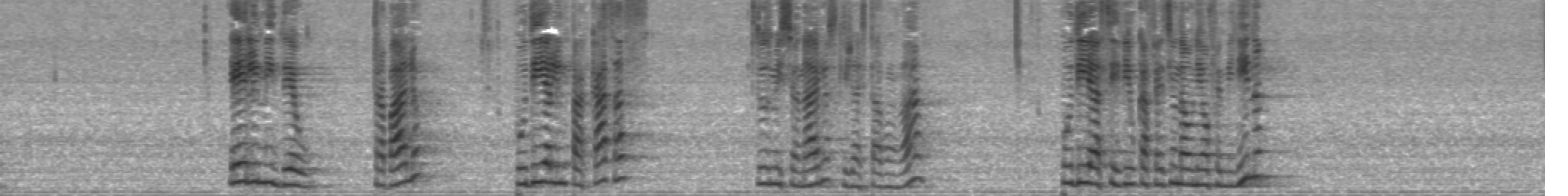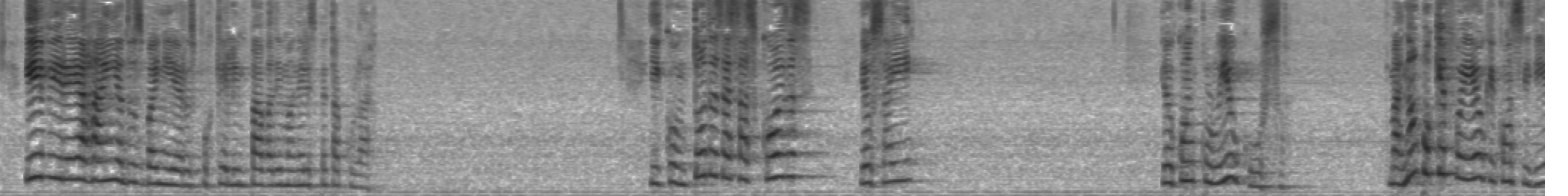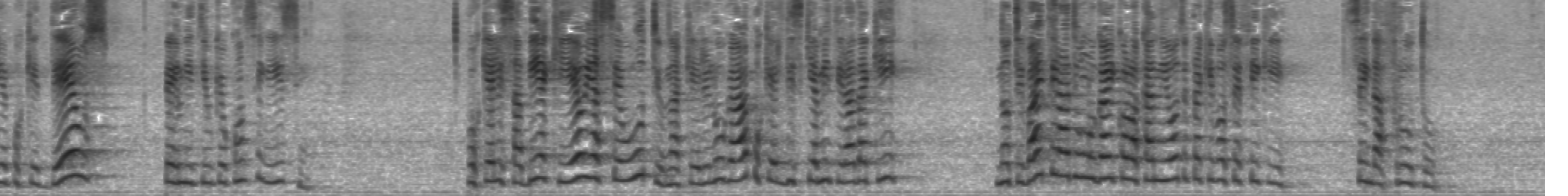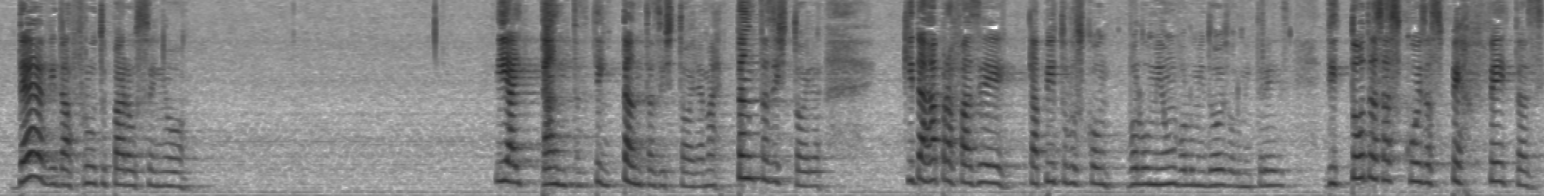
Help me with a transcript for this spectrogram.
Ele me deu trabalho, podia limpar casas dos missionários que já estavam lá, podia servir o cafezinho da União Feminina. E virei a rainha dos banheiros, porque limpava de maneira espetacular. E com todas essas coisas, eu saí. Eu concluí o curso. Mas não porque foi eu que consegui, é porque Deus permitiu que eu conseguisse. Porque Ele sabia que eu ia ser útil naquele lugar, porque Ele disse que ia me tirar daqui. Não te vai tirar de um lugar e colocar em outro para que você fique sem dar fruto. Deve dar fruto para o Senhor. E aí tantas, tem tantas histórias, mas tantas histórias que dava para fazer capítulos com volume 1, volume 2, volume 3, de todas as coisas perfeitas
